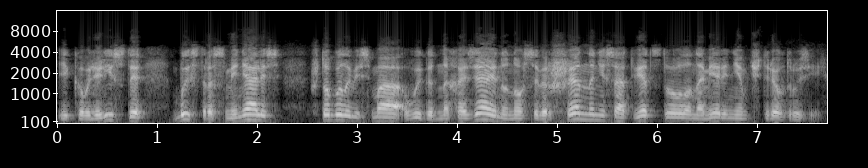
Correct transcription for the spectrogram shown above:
и кавалеристы быстро сменялись, что было весьма выгодно хозяину, но совершенно не соответствовало намерениям четырех друзей.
